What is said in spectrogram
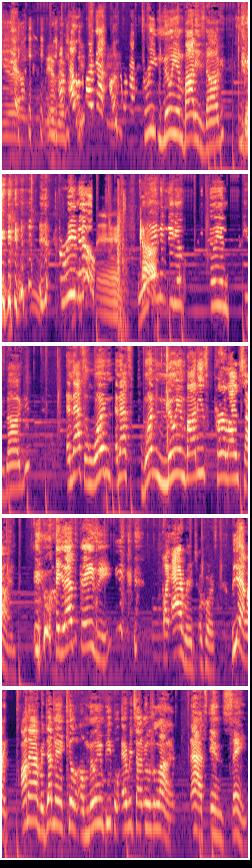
yeah, yeah, Alucard got, Alucard got three million bodies, dog. three mil. Man, One nigga, three million bodies, dog. And that's one, and that's one million bodies per lifetime. like that's crazy. like average, of course. But yeah, like on average, that man killed a million people every time he was alive. That's insane.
